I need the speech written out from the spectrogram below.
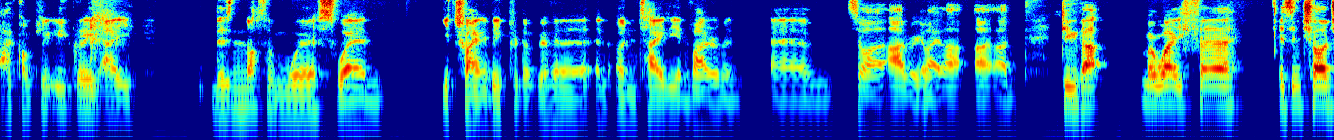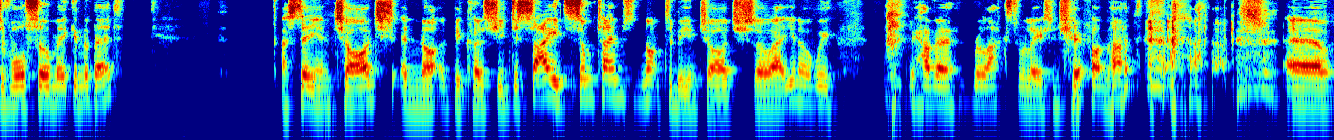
I completely agree. I there's nothing worse when you're trying to be productive in a, an untidy environment. Um, so I, I, really like that. I, I do that. My wife uh, is in charge of also making the bed. I stay in charge and not because she decides sometimes not to be in charge. So uh, you know we we have a relaxed relationship on that. uh,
